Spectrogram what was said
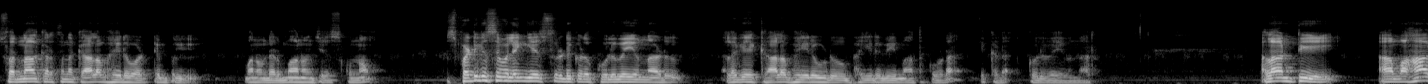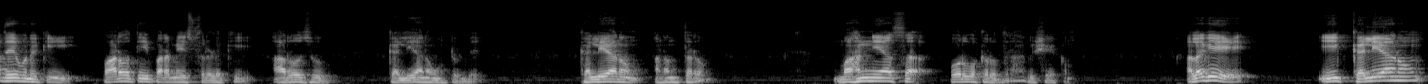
స్వర్ణాకర్షణ కాలభైరవ టెంపుల్ మనం నిర్మాణం చేసుకున్నాం. స్ఫటిక శివలింగేశ్వరుడు ఇక్కడ కొలువై ఉన్నాడు. అలాగే కాలభైరవుడు భైరవి మాత కూడా ఇక్కడ కొలువై ఉన్నారు. అలాంటి ఆ మహాదేవునికి పార్వతీ పరమేశ్వరులకి ఆ రోజు కళ్యాణం ఉంటుంది. కళ్యాణం అనంతరం మహన్యాస పూర్వక రుద్రాభిషేకం. అలాగే ఈ కళ్యాణం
